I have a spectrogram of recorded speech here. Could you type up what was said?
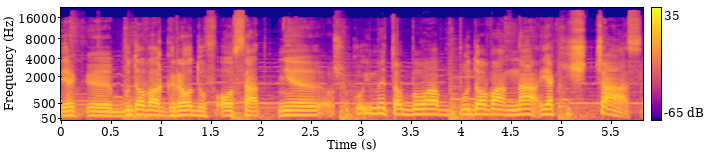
Jak e, budowa grodów, osad, nie oszukujmy, to była budowa na jakiś czas.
